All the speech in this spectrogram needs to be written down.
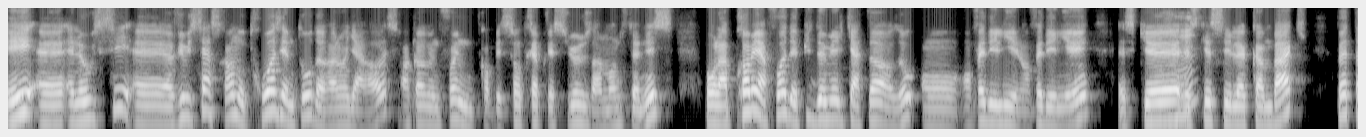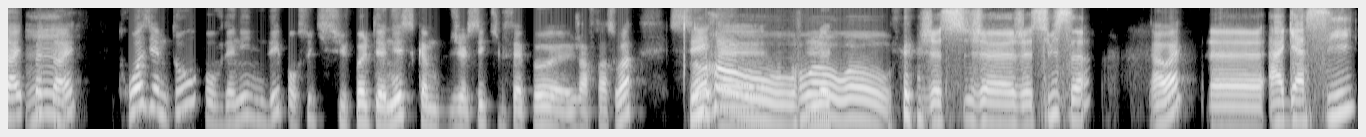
Et euh, elle a aussi euh, réussi à se rendre au troisième tour de Roland Garros. Encore une fois, une compétition très précieuse dans le monde du tennis. Pour la première fois depuis 2014. Oh, on, on fait des liens. On fait des liens. Est-ce que Mhm. que c'est le comeback? Peut-être, Mhm. peut-être. Troisième tour, pour vous donner une idée, pour ceux qui ne suivent pas le tennis, comme je le sais que tu ne le fais pas, euh, Jean-François, c'est. Oh, euh, wow, le- wow. je, suis- je, je suis ça. Ah ouais? Agassi,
